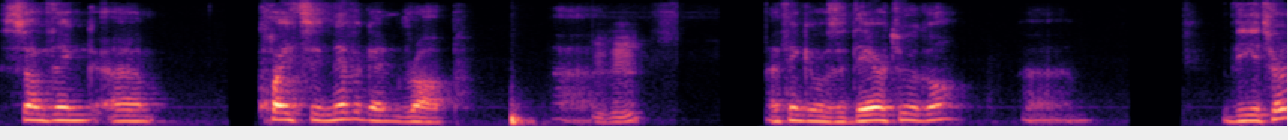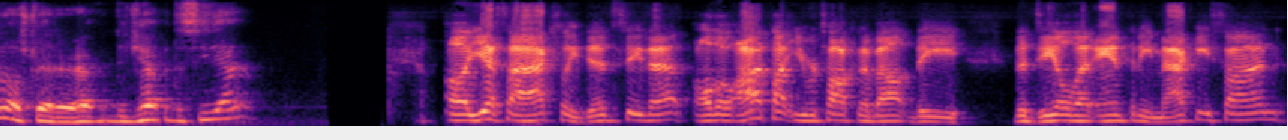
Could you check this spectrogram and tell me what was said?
something uh, quite significant drop. Mm-hmm. I think it was a day or two ago. Um, the Eternals trailer. Have, did you happen to see that? Uh, yes, I actually did see that. Although I thought you were talking about the the deal that Anthony Mackie signed.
